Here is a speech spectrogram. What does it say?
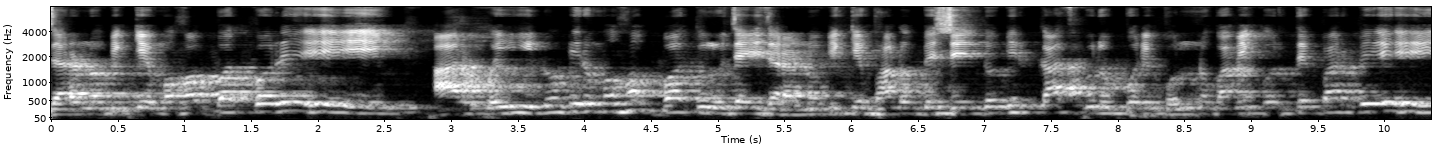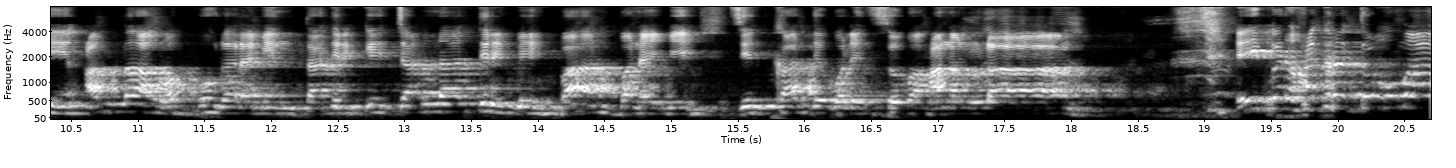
যারা নবীকে মহব্বত করে, আর ওই নবীর মহব্বত অনুযায়ী যারা নবীকে ভালোবেসে নবীর কাজগুলো পরিপূর্ণভাবে করতে পারবে, আল্লাহ রব্বুল তাদেরকে জান্নাতের মেহমান বানাইবে। চিৎকার দিয়ে বলেন, সুবহানাল্লাহ। এইবার উমর,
